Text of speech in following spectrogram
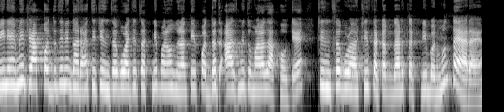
मी नेहमी ज्या पद्धतीने घरात ही चिंच गुळाची चटणी बनवतो ना ती पद्धत आज मी तुम्हाला दाखवते. चिंच गुळाची चटकदार चटणी बनवून तयार आहे.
